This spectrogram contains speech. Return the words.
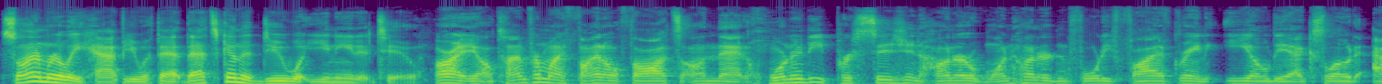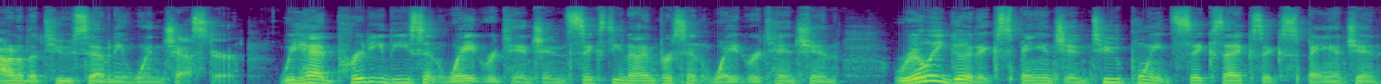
So I'm really happy with that. That's going to do what you need it to. All right, y'all, time for my final thoughts on that Hornady Precision Hunter 145 grain ELDX load out of the 270 Winchester. We had pretty decent weight retention, 69% weight retention, really good expansion 2.6x expansion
